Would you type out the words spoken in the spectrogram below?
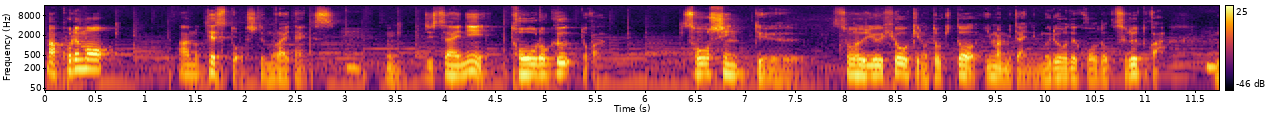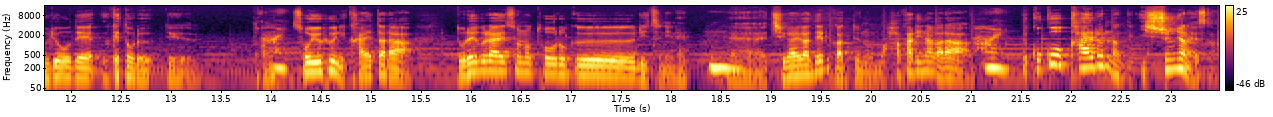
まあこれもあのテストをしてもらいたいんです。うん、うん、実際に登録とか送信っていうそういう表記の時と今みたいに無料で購読するとか無料で受け取るっていうとかね、はい、そういうふうに変えたらどれぐらいその登録率にね、うん、えー、違いが出るかっていうのを測りながら、はい、でここを変えるなんて一瞬じゃないですか。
